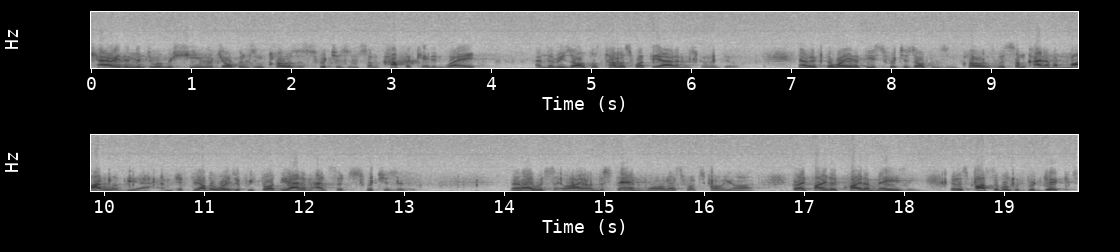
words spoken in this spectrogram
carry them into a machine which opens and closes switches in some complicated way, and the result will tell us what the atom is going to do. Now, if the way that these switches opens and close was some kind of a model of the atom, if, in other words, if we thought the atom had such switches in it, then I would say, well, I understand more or less what's going on. But I find it quite amazing that it's possible to predict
